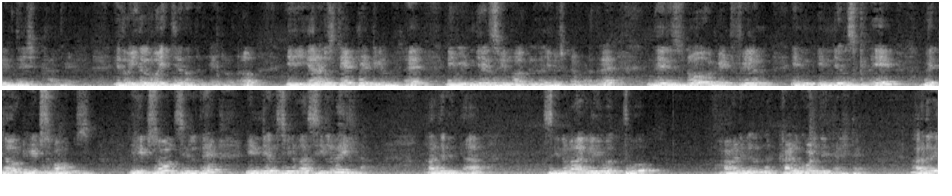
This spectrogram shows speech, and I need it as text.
ನಿರ್ದೇಶಕ ಅಂತ ಇದು ಎಲ್ ವೈದ್ಯನಾಥನ್ ಹೇಳಿರೋದು ಈ ಎರಡು ಸ್ಟೇಟ್ಮೆಂಟ್ಗಳ ಮೇಲೆ ನೀವು ಇಂಡಿಯನ್ ಸಿನಿಮಾಗಳನ್ನ ಯೋಚನೆ ಮಾಡಿದ್ರೆ there is no hit film in Indian screen without hit songs hit songs ಇಲ್ಲದೆ ಇಂಡಿಯನ್ ಸಿನಿಮಾಸ್ ಇಲ್ಲವೇ ಇಲ್ಲ. ಆದ್ದರಿಂದ ಸಿನಿಮಾಗಳು ಇವತ್ತು ಹಾಡುಗಳನ್ನು ಕಳ್ಕೊಳ್ತಿದೆ ಅಷ್ಟೇ. ಆದರೆ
